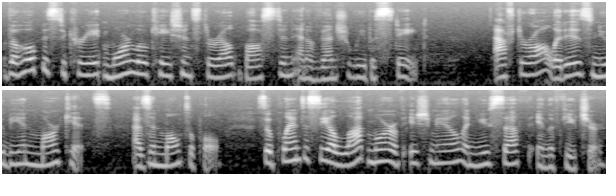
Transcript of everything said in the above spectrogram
The hope is to create more locations throughout Boston and eventually the state. After all, it is Nubian markets, as in multiple, so plan to see a lot more of Ishmael and Yusuf in the future.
